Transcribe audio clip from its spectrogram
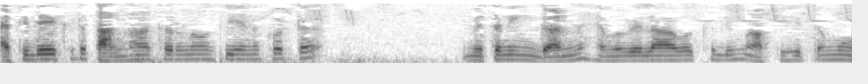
ඇති දෙයකට තණ්හා කරනවා කියනකොට මෙතනින් ගන්න හැම වෙලාවකදීම අපි හිතමු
